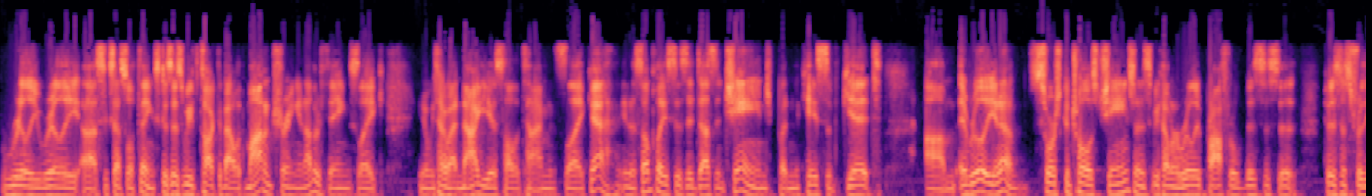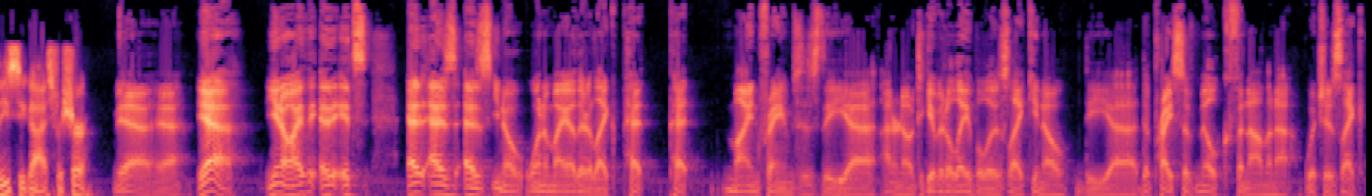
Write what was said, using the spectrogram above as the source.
really really uh, successful things. Because as we've talked about with monitoring and other things, like you know we talk about Nagios all the time. It's like yeah, you know some places it doesn't change, but in the case of Git um, it really, you know, source control has changed and it's become a really profitable business uh, business for these two guys for sure. Yeah, yeah, yeah. You know, I think it's as as you know, one of my other like pet pet mind frames is the uh, I don't know to give it a label is like you know the uh, the price of milk phenomena, which is like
